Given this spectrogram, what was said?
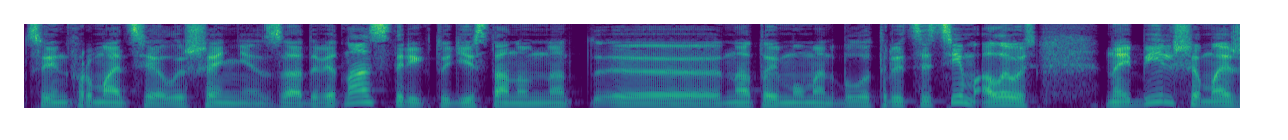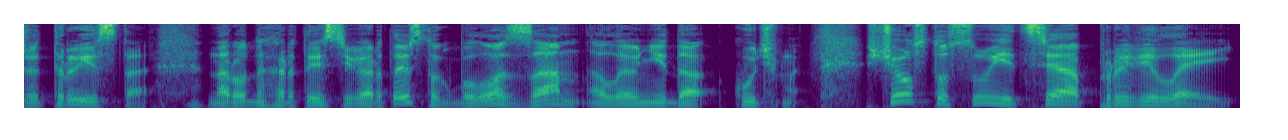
це інформація лише за 19 рік. Тоді станом на, на той момент було 37, але ось найбільше, майже 300 народних артистів і артисток було за Леоніда Кучми. Що стосується привілей,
